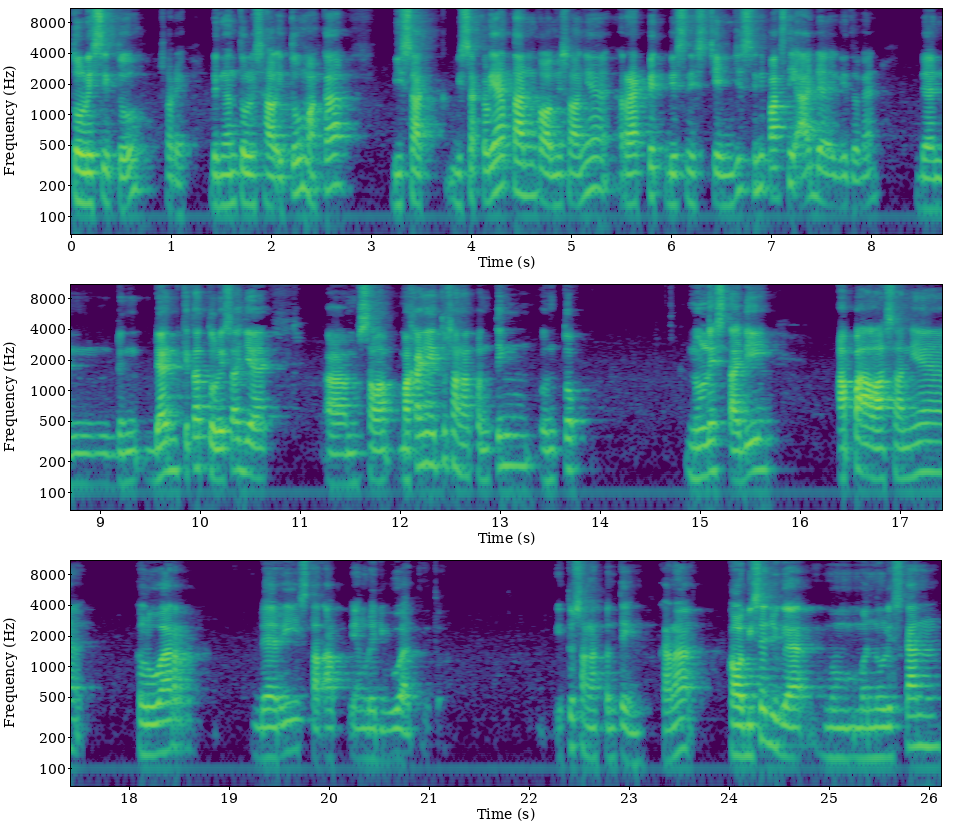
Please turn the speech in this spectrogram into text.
tulis itu, sorry, dengan tulis hal itu maka bisa bisa kelihatan kalau misalnya rapid business changes ini pasti ada gitu kan dan dan kita tulis aja um, selam, makanya itu sangat penting untuk nulis tadi apa alasannya keluar dari startup yang udah dibuat gitu. Itu sangat penting karena kalau bisa juga menuliskan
